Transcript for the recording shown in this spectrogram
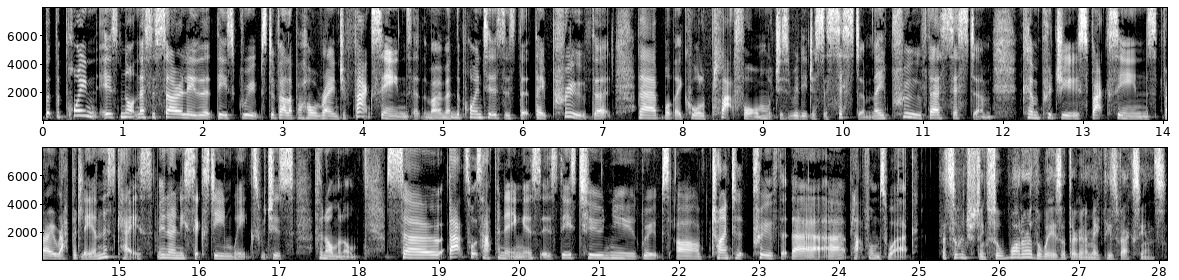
but the point is not necessarily that these groups develop a whole range of vaccines at the moment. The point is, is that they prove that they're what they call a platform, which is really just a system. They prove their system can produce vaccines very rapidly. In this case, in only 16 weeks, which is phenomenal. So that's what's happening. Is, is these two new groups are trying to prove that their uh, platforms work. That's so interesting. So, what are the ways that they're going to make these vaccines?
